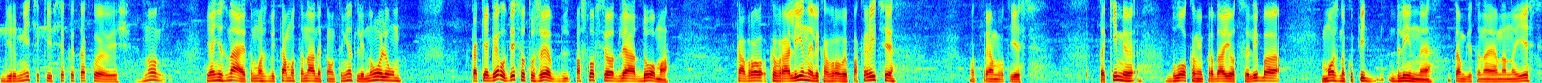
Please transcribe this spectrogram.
герметики и всякая такое вещь. Но я не знаю, это может быть кому-то надо, кому-то нет, линолеум. Как я говорил, здесь вот уже пошло все для дома. Ковро, ковролин или ковровые покрытия. Вот прям вот есть такими блоками продается, либо можно купить длинное. Там где-то, наверное, оно есть.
